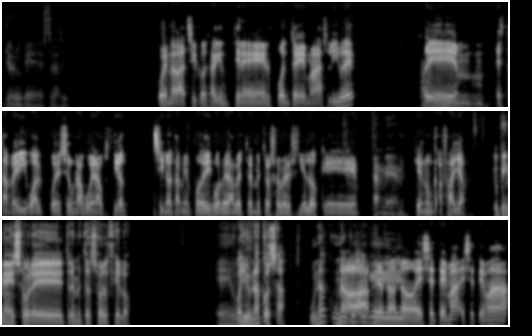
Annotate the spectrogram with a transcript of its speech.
Yo creo que esto es así. Pues nada, chicos, alguien tiene el puente más libre. Eh, esta peli igual puede ser una buena opción. Si no, también podéis volver a ver Tres metros sobre el cielo, que, También. que nunca falla. ¿Qué opináis sobre Tres metros sobre el cielo? Eh, Oye, una cosa. Una, una no, cosa que. pero no, no, ese tema, ese tema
